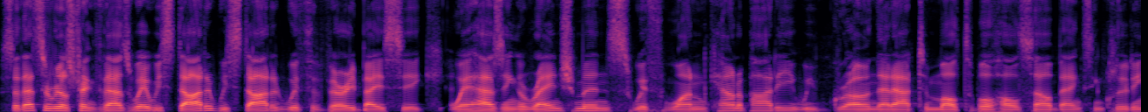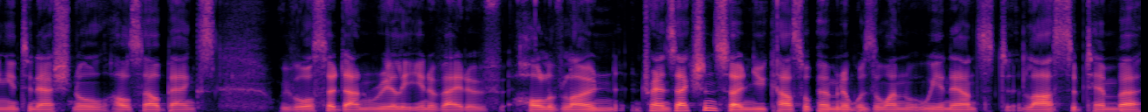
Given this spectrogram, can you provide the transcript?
So that's a real strength of ours. Where we started, we started with the very basic warehousing arrangements with one counterparty. We've grown that out to multiple wholesale banks, including international wholesale banks. We've also done really innovative whole of loan transactions. So Newcastle Permanent was the one we announced last September,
